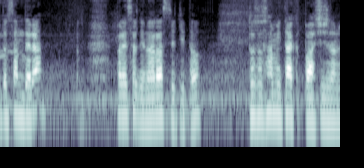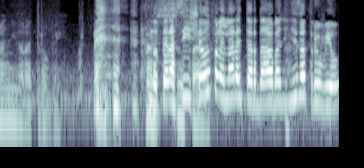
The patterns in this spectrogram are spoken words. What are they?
do Sandera. Presadne, narastie ti to. Toto sa mi tak páči, že na mňa nikto netrúbi. No teraz si super. išiel úplne na retarda a on ani nezatrúbil.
